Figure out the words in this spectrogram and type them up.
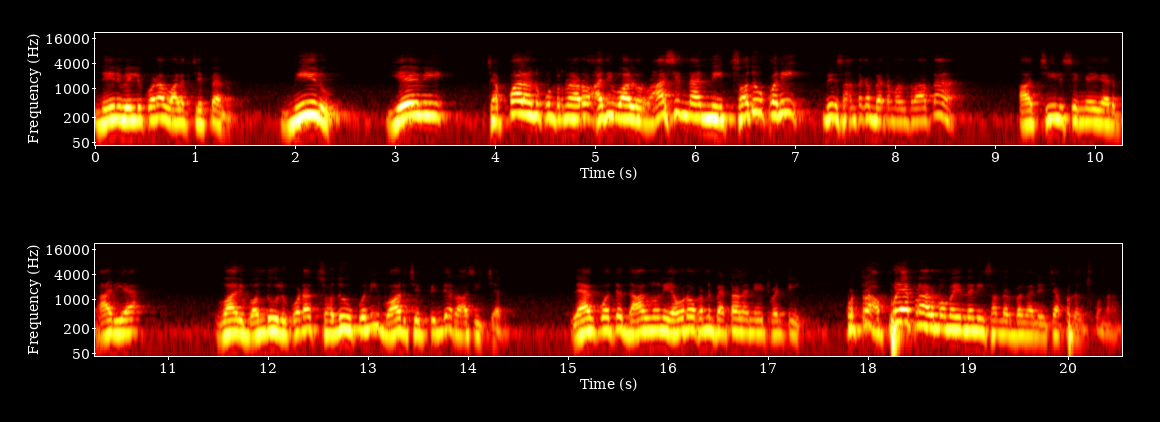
నేను వెళ్ళి కూడా వాళ్ళకి చెప్పాను. మీరు ఏమి చెప్పాలనుకుంటున్నారో అది వాళ్ళు రాసిన దాన్ని చదువుకొని మీరు సంతకం పెట్టమన్న తర్వాత ఆ చీలి సింగయ్య గారి భార్య వారి బంధువులు కూడా చదువుకొని వారు చెప్పిందే రాసి ఇచ్చారు. లేకపోతే దానిలోనే ఎవరో ఒకరిని పెట్టాలనేటువంటి కుట్ర అప్పుడే ప్రారంభమైందని ఈ సందర్భంగా నేను చెప్పదలుచుకున్నాను.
